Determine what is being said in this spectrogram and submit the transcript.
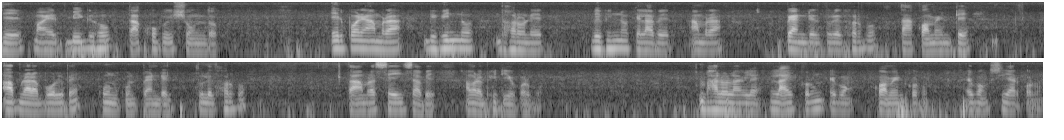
যে মায়ের বিগ্রহ তা খুবই সুন্দর। এরপরে আমরা বিভিন্ন ধরনের, বিভিন্ন ক্লাবের আমরা প্যান্ডেল তুলে ধরবো। তা কমেন্টে আপনারা বলবে কোন কোন প্যান্ডেল তুলে ধরবো। তা আমরা সেই হিসাবে আমরা ভিডিও করব। ভালো লাগলে লাইক করুন এবং কমেন্ট করুন এবং শেয়ার করুন।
